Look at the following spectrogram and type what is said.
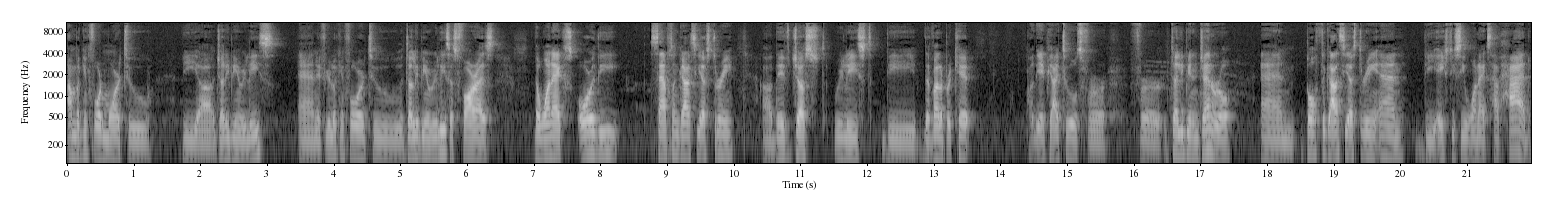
I'm looking forward more to the uh, Jelly Bean release And if you're looking forward to the Jelly Bean release as far as the One X or the Samsung Galaxy S3, uh, they've just released the developer kit or the API tools for for Jelly Bean in general, and both the Galaxy S3 and the HTC One X have had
